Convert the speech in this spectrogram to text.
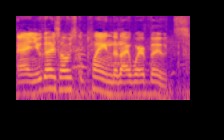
And you guys always complain that I wear boots.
